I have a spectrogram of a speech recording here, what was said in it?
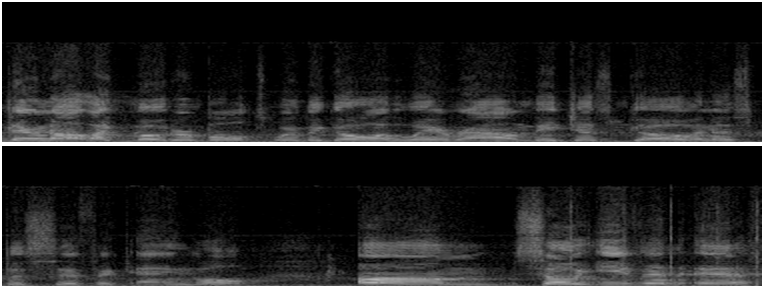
they're not like motor bolts where they go all the way around. They just go in a specific angle. Um, so even if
